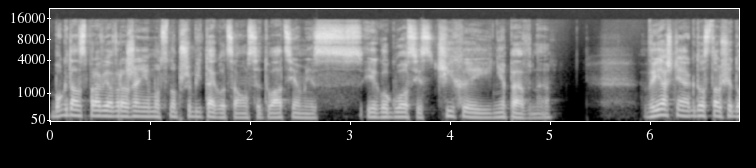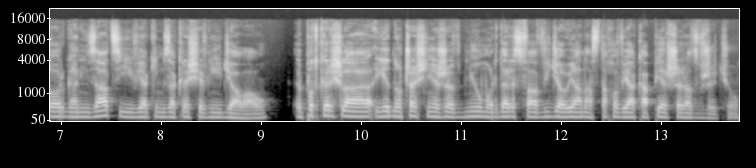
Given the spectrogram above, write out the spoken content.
Bogdan sprawia wrażenie mocno przybitego całą sytuacją, jest, jego głos jest cichy i niepewny. Wyjaśnia, jak dostał się do organizacji i w jakim zakresie w niej działał. Podkreśla jednocześnie, że w dniu morderstwa widział Jana Stachowiaka pierwszy raz w życiu.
